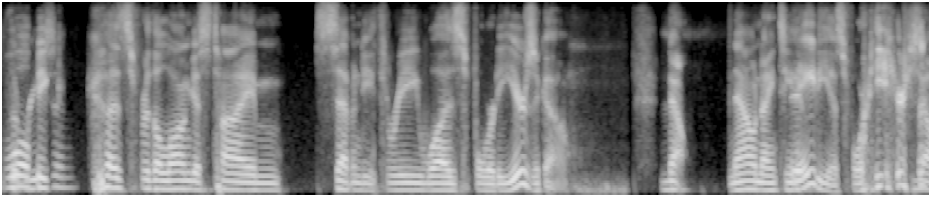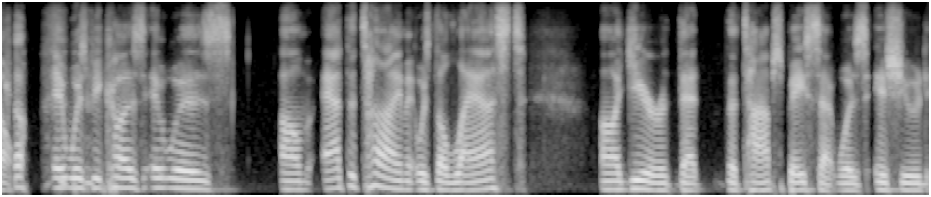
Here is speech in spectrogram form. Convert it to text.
the Well, reason? Because for the longest time, 73 was 40 years ago. no, Now 1980 is 40 years No. ago. it was because it was um, at the time it was the last uh, year that the Topps base set was issued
